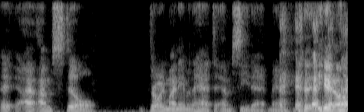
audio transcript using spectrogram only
I, I'm still throwing my name in the hat to MC that man. you know,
